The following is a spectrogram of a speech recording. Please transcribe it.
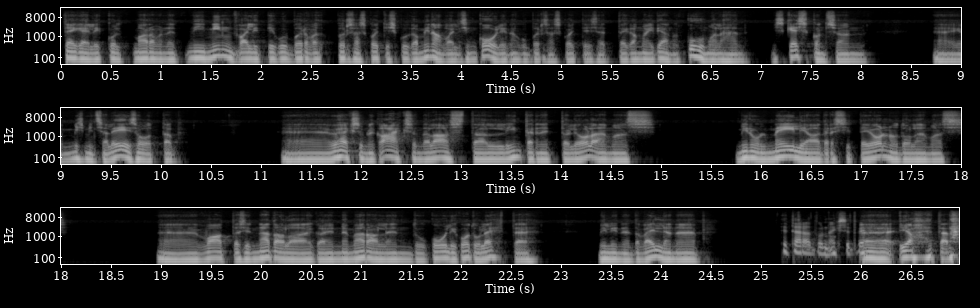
Tegelikult ma arvan, et nii mind valiti kui põrva, põrsas kotis, kui ka mina valisin kooli nagu põrsas kotis, et ega ma ei teadnud, kuhu ma lähen, mis keskkond see on. Äh, mis mind seal ees ootab. Äh, üheksakümne kaheksandal aastal internet oli olemas minul meiliaadressit ei olnud olemas. Äh, vaatasin nädal aega ennem äralendu kooli kodulehte, milline ta välja näeb. Et ära tunneksid või? Äh, jah, et ära,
